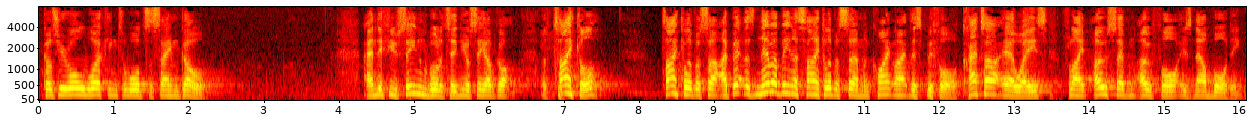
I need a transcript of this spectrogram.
because you're all working towards the same goal. And if you've seen the bulletin, you'll see I've got a title. Title of a sermon. I bet there's never been a title of a sermon quite like this before. Qatar Airways Flight 0704 is now boarding.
